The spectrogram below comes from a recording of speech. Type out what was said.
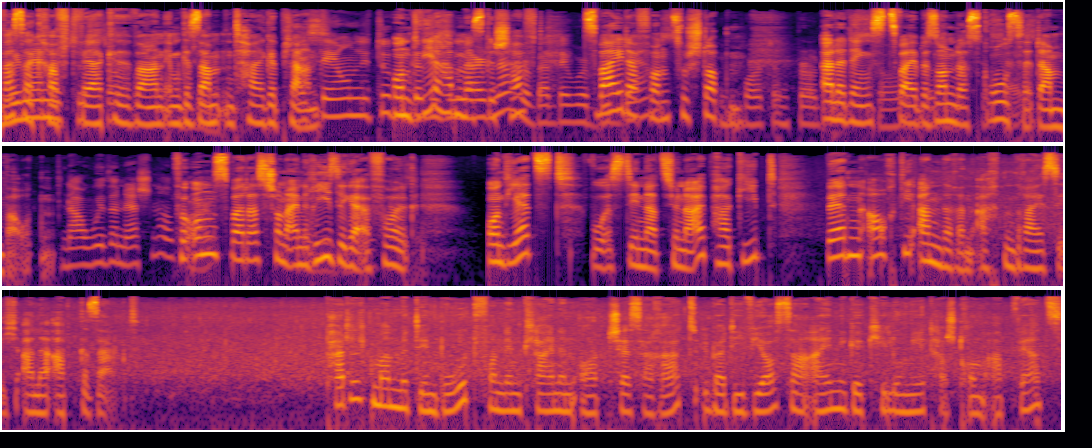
Wasserkraftwerke waren im gesamten Tal geplant. Und wir haben es geschafft, zwei davon zu stoppen. Allerdings zwei besonders große Dammbauten. Für uns war das schon ein riesiger Erfolg. Und jetzt, wo es den Nationalpark gibt, werden auch die anderen 38 alle abgesagt. Paddelt man mit dem Boot von dem kleinen Ort Cesarat über die Vjosa einige Kilometer stromabwärts,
